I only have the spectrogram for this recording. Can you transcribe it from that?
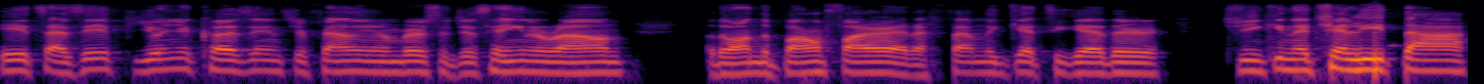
It's as if you and your cousins, your family members are just hanging around, they're on the bonfire at a family get together, drinking a chelita,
